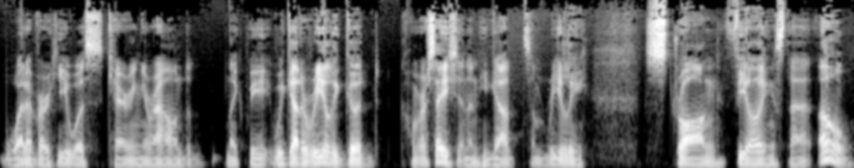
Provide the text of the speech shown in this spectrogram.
whatever he was carrying around. Like we, we got a really good conversation and he got some really strong feelings that, oh,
